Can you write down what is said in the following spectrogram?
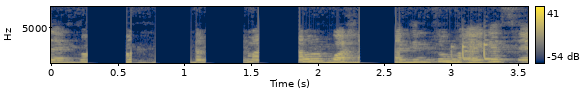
দেখো কষাটা কিন্তু হয়ে গেছে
